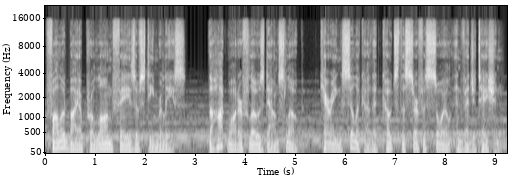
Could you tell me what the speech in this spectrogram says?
followed by a prolonged phase of steam release. The hot water flows downslope, carrying silica that coats the surface soil and vegetation.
